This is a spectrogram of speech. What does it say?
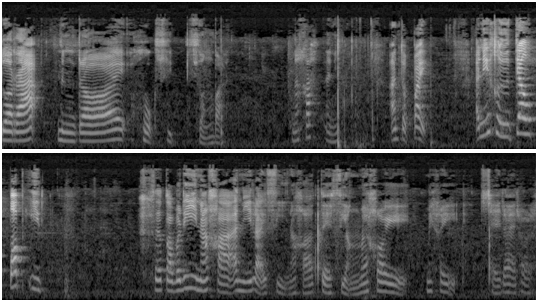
ตัวละหนึ่งร้อยหกสิบสองบาทนะคะ อันนี้ อันต่อไป อันนี้คือเจ้าป๊อปอิดสตรอเบอรี่นะคะ อันนี้หลายสีนะคะ แต่เสียงไม่ค่อยไม่ค่อยใช้ได้เท่าไหร่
